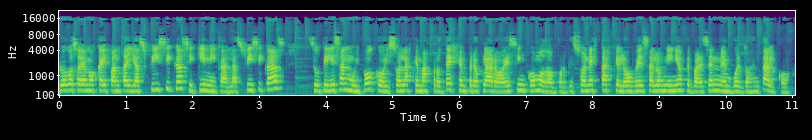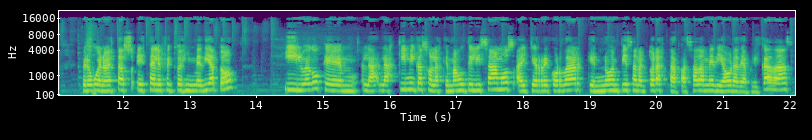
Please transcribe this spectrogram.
Luego sabemos que hay pantallas físicas y químicas. Las físicas se utilizan muy poco y son las que más protegen, pero claro, es incómodo porque son estas que los ves a los niños que parecen envueltos en talco. Pero bueno, esta, el efecto es inmediato. Y luego que mm, las químicas son las que más utilizamos, hay que recordar que no empiezan a actuar hasta pasada media hora de aplicadas.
